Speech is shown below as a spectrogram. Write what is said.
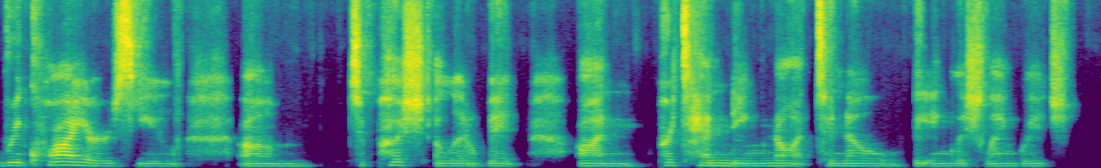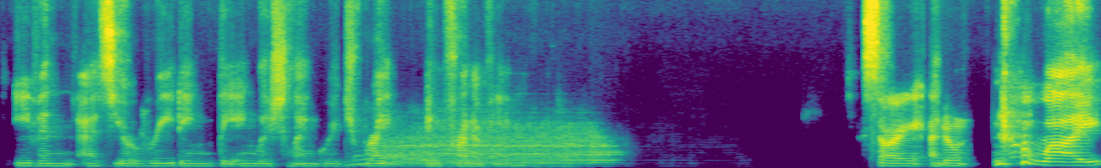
requires you um, to push a little bit on pretending not to know the English language even as you're reading the English language right in front of you. Sorry, I don't know why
